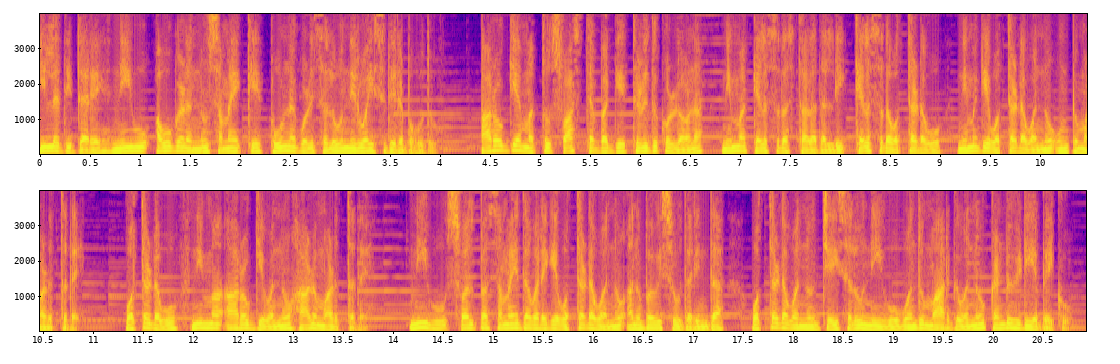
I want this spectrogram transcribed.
ಇಲ್ಲದಿದ್ದರೆ ನೀವು ಅವುಗಳನ್ನು ಸಮಯಕ್ಕೆ ಪೂರ್ಣಗೊಳಿಸಲು ನಿರ್ವಹಿಸದಿರಬಹುದು. ಆರೋಗ್ಯ ಮತ್ತು ಸ್ವಾಸ್ಥ್ಯ ಬಗ್ಗೆ ತಿಳಿದುಕೊಳ್ಳೋಣ. ನಿಮ್ಮ ಕೆಲಸದ ಸ್ಥಳದಲ್ಲಿ ಕೆಲಸದ ಒತ್ತಡವು ನಿಮಗೆ ಒತ್ತಡವನ್ನು ಉಂಟುಮಾಡುತ್ತದೆ. ಒತ್ತಡವು ನಿಮ್ಮ ಆರೋಗ್ಯವನ್ನು ಹಾಳು ಮಾಡುತ್ತದೆ ನೀವು ಸ್ವಲ್ಪ ಸಮಯದವರೆಗೆ ಒತ್ತಡವನ್ನು ಅನುಭವಿಸುವುದರಿಂದ ಒತ್ತಡವನ್ನು ಜಯಿಸಲು ನೀವು ಒಂದು ಮಾರ್ಗವನ್ನು ಕಂಡುಹಿಡಿಯಬೇಕು.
